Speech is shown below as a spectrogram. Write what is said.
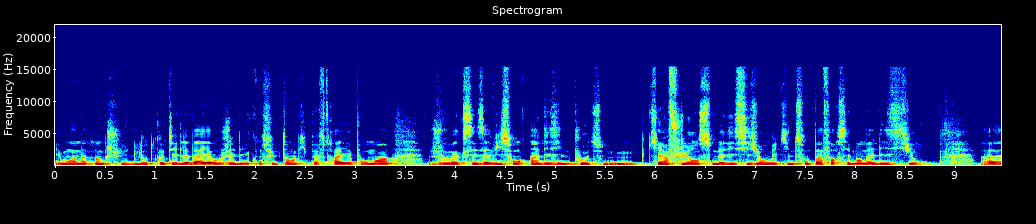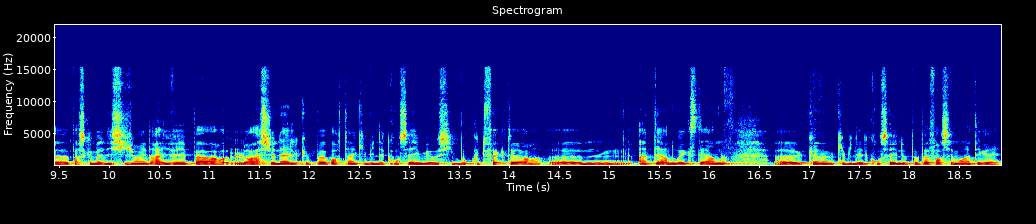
Et moi, maintenant que je suis de l'autre côté de la barrière où j'ai des consultants qui peuvent travailler pour moi, je vois que ces avis sont un des inputs qui influencent ma décision, mais qui ne sont pas forcément ma décision. Euh, parce que ma décision est drivée par le rationnel que peut apporter un cabinet de conseil, mais aussi beaucoup de facteurs euh, internes ou externes euh, qu'un cabinet de conseil ne peut pas forcément intégrer.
